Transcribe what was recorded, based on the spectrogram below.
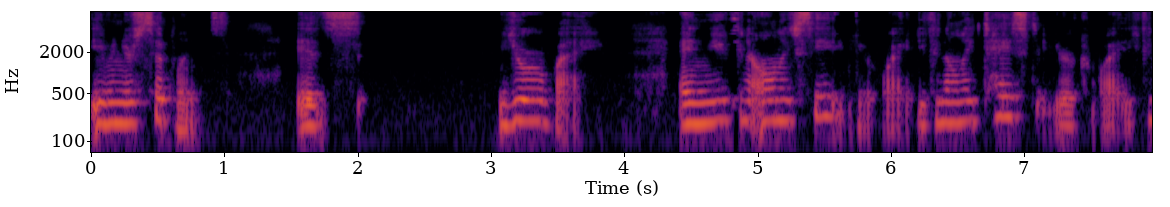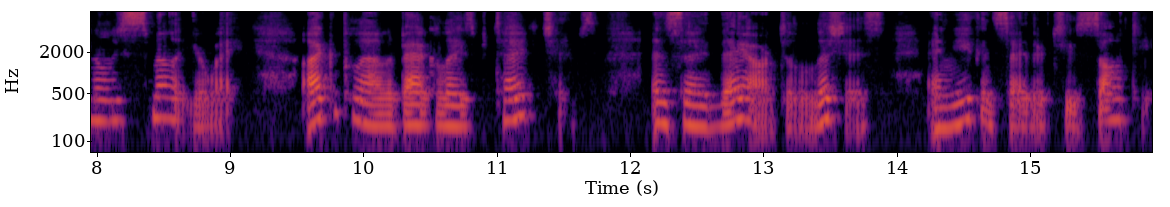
even your siblings. It's your way. And you can mm-hmm. only see it your way. You can only taste it your way. You can only smell it your way. I could pull out a bag of Lay's potato chips and say they are delicious, and you can say they're too salty.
